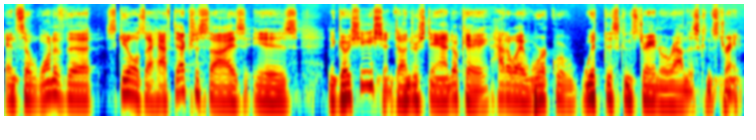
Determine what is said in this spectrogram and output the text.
And so, one of the skills I have to exercise is negotiation to understand okay, how do I work with this constraint or around this constraint?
